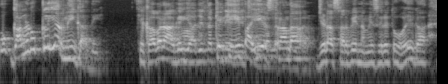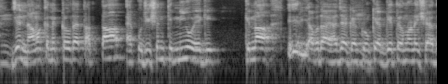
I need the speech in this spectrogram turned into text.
ਉਹ ਗੱਲ ਨੂੰ ਕਲੀਅਰ ਨਹੀਂ ਕਰਦੀ ਕਿ ਖਬਰ ਆ ਗਈ ਆ ਕਿ ਕੀ ਭਾਈ ਇਸ ਤਰ੍ਹਾਂ ਦਾ ਜਿਹੜਾ ਸਰਵੇ ਨਵੇਂ ਸਿਰੇ ਤੋਂ ਹੋਏਗਾ ਜੇ ਨਮਕ ਨਿਕਲਦਾ ਤਾਂ ਤਾਂ ਐਕੁਜੀਸ਼ਨ ਕਿੰਨੀ ਹੋਏਗੀ? ਕਿੰਨਾ ਏਰੀਆ ਵਧਾਇਆ ਜਾਏਗਾ? ਕਿਉਂਕਿ ਅੱਗੇ ਤੇ ਉਹਨਾਂ ਨੇ ਸ਼ਾਇਦ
